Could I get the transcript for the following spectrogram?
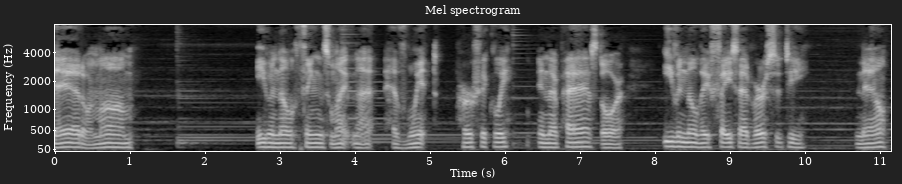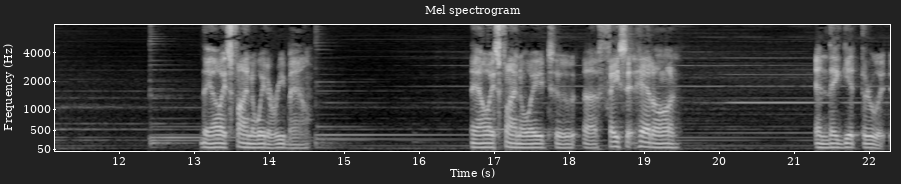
Dad or mom, even though things might not have went perfectly in their past or even though they face adversity now they always find a way to rebound. They always find a way to uh, face it head on and they get through it.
